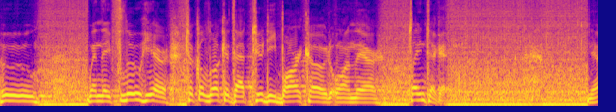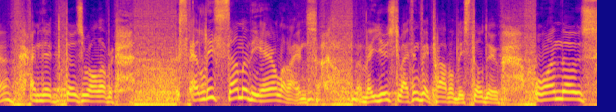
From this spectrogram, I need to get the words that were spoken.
who, when they flew here, took a look at that 2D barcode on their plane ticket? Yeah? I mean, those are all over. At least some of the airlines, they used to, I think they probably still do, on those,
